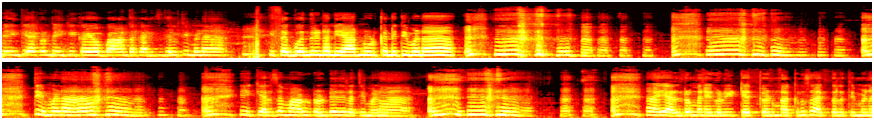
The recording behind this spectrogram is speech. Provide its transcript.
ಬೆಂಕಿ ಹಾಕೊಂಡು ಬೆಂಕಿ ಕಾಯೋ ಬಾ ಅಂತ ಕರಿತಿದ್ದಲ್ಲ ತಿಮಣ ಇತ್ತಾಗ ಬಂದ್ರೆ ನಾನು ಯಾರು ನೋಡ್ಕೊಂಡೆ ತಿಮಣ ತಿಮಣ ಈ ಕೆಲಸ ಮಾಡ್ಬಿಟ್ಟು ಹೊಂಟಿದಿಲ್ಲ ತಿಮ್ಮಣ ಎಲ್ರ ಮನೆಗಳು ಇಟ್ಟೆತ್ಕೊಂಡು ಮಕ್ಕಳು ಸಾಕ್ತಲ್ಲ ತಿಮ್ಮಣ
